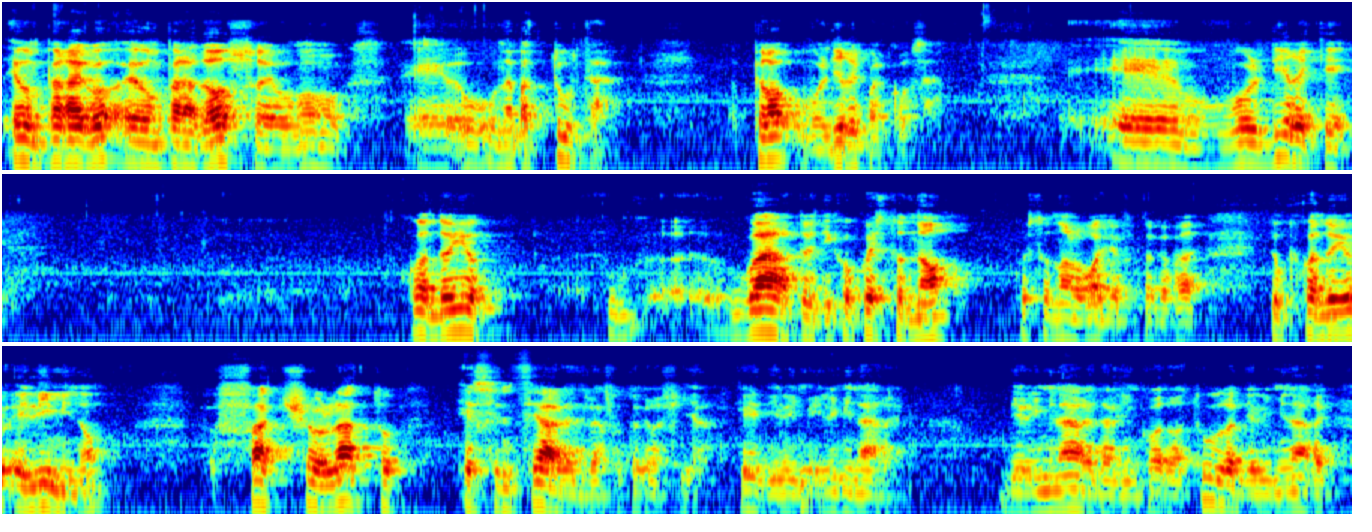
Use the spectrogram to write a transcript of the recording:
è, un parago, è un paradosso, è, un, è, una battuta, però vuol dire qualcosa. E vuol dire che quando io guardo e dico questo no, questo non lo voglio fotografare. Dunque quando io elimino faccio l'atto essenziale della fotografia, che è di eliminare, di eliminare dall'inquadratura, di eliminare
